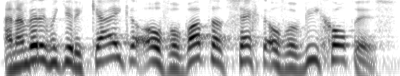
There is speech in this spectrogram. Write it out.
En dan wil ik met jullie kijken over wat dat zegt over wie God is.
